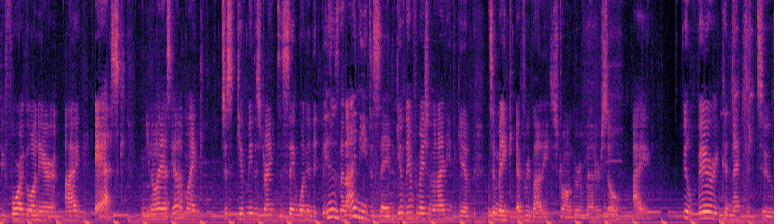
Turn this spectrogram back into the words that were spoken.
before I go on air, I ask, you know, I ask God, I'm like, just give me the strength to say what it is that I need to say and give the information that I need to give to make everybody stronger and better. So I feel very connected to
